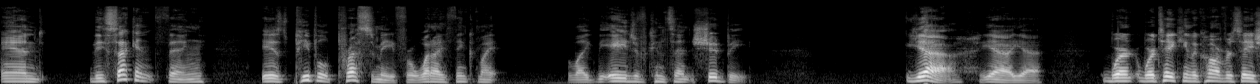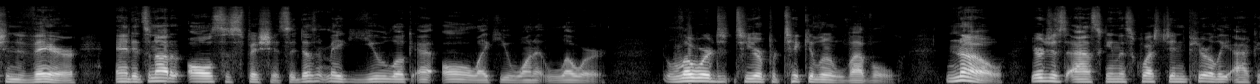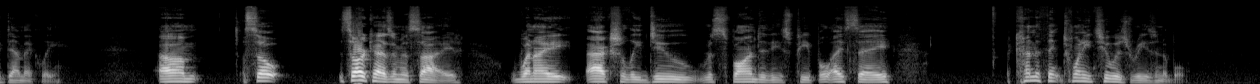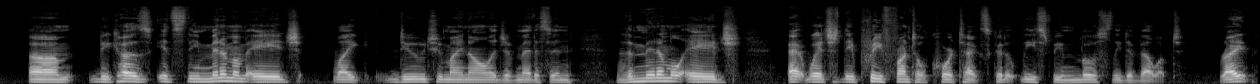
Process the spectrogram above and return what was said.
and the second thing is people press me for what I think my like the age of consent should be. Yeah, yeah, yeah. We're we're taking the conversation there and it's not at all suspicious. It doesn't make you look at all like you want it lower. Lowered to your particular level. No, you're just asking this question purely academically. Um so sarcasm aside, when I actually do respond to these people, I say, I kind of think 22 is reasonable. Um, because it's the minimum age, like, due to my knowledge of medicine, the minimal age at which the prefrontal cortex could at least be mostly developed, right?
